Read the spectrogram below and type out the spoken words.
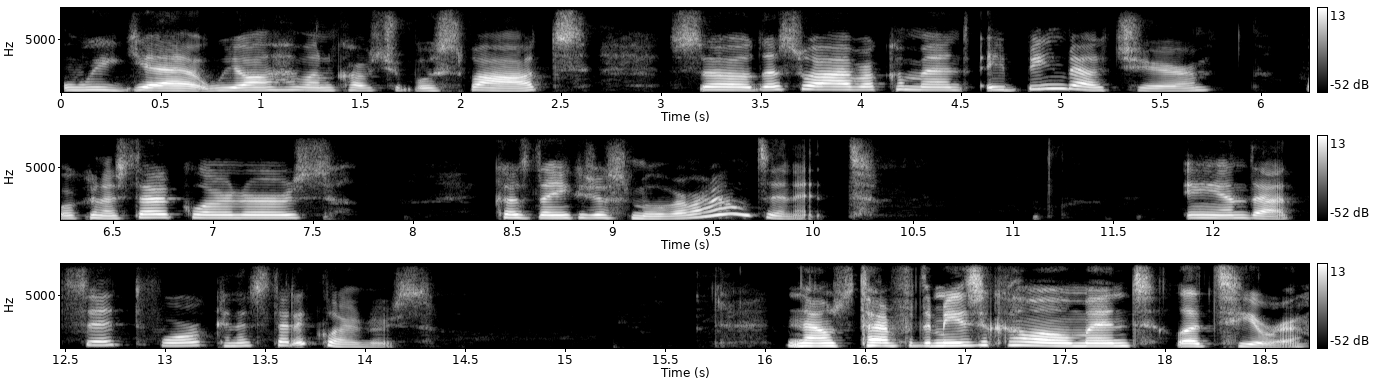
we get we all have uncomfortable spots, so that's why I recommend a beanbag chair for kinesthetic learners, because then you can just move around in it. And that's it for kinesthetic learners. Now it's time for the musical moment. Let's hear it.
